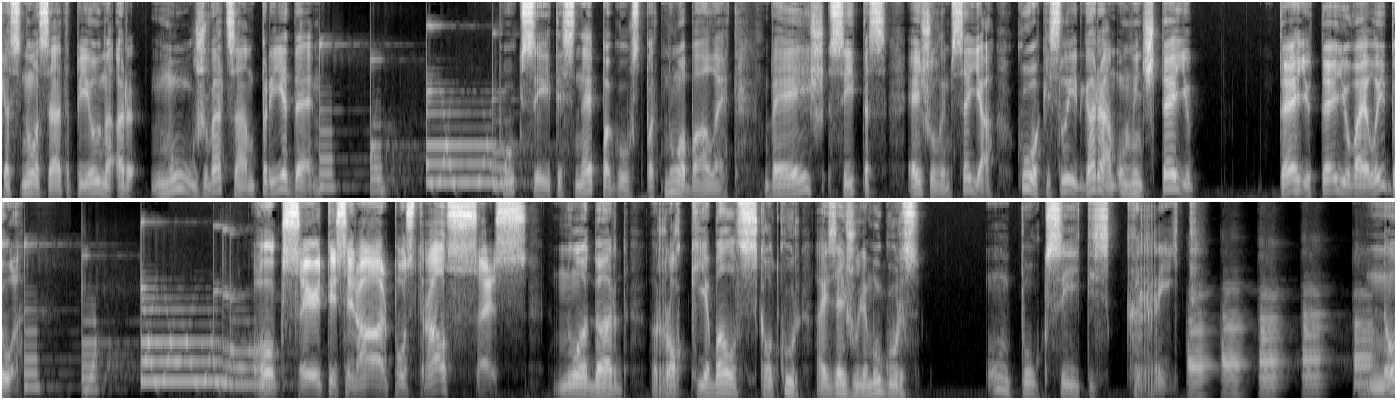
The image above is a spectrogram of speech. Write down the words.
kas nosēta pilna ar mūžu vecām priedēm. Puksītis nepagūst pat nobālēt, vējš sitas ežulim sejā, koki slīd garām, un viņš teju, teju, teju vai lido. Puksītis ir ārpus trases, nodard rokja balss kaut kur aiz ežuļa muguras, un puksītis krīt. Nu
